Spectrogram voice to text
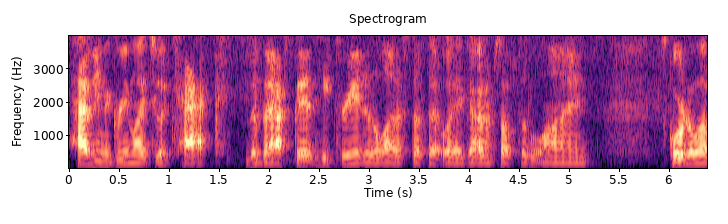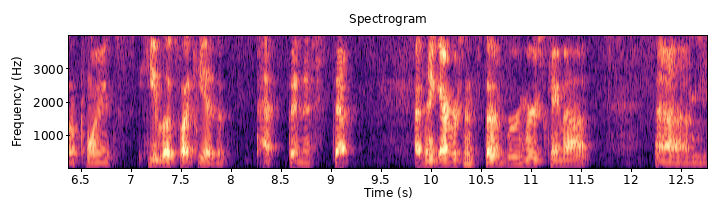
having the green light to attack the basket. He created a lot of stuff that way, got himself to the line, scored a lot of points. He looks like he has a pep in his step. I think ever since the rumors came out, um,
